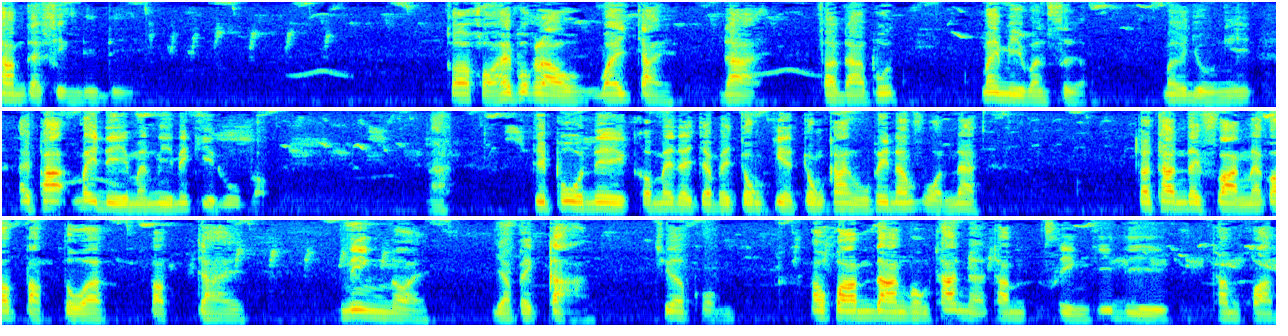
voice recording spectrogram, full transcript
ทำแต่สิ่งดีๆ ก็ขอให้พวกเราไว้ใจได้ศาสนาพุทธไม่มีวันเสื่อมมันก็อยู่อย่างนี้ ไอ้พระไม่ดีมันมีไม่กี่รูปหรอกนะที่พูดนี่ก็ไม่ได้จะไปจงเกลียดจงคางของพี่น้ำฝนนะถ้าท่านได้ฟังนะก็ปรับตัวปรับใจ นิ่งหน่อย อย่าไปก่าวเชื่อผม เอาความดังของท่านนะทำสิ่งที่ดีทำความ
